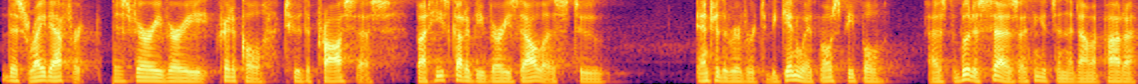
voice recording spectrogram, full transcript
this right effort is very, very critical to the process. But he's got to be very zealous to enter the river to begin with. Most people, as the Buddha says, I think it's in the Dhammapada,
